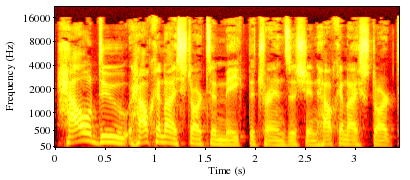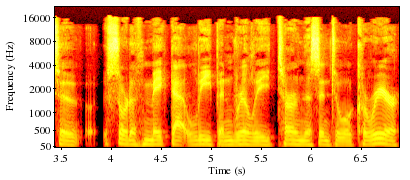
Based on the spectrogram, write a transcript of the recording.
how do how can I start to make the transition? How can I start to sort of make that leap and really turn this into a career?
